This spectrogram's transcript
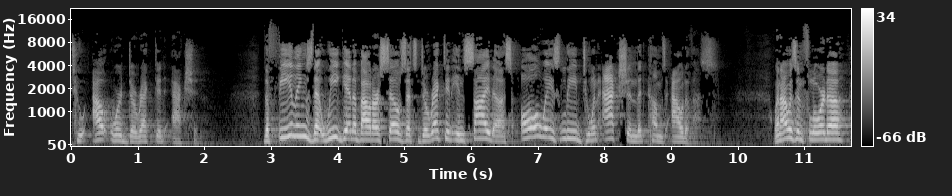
to outward directed action. The feelings that we get about ourselves that's directed inside us always lead to an action that comes out of us. When I was in Florida,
